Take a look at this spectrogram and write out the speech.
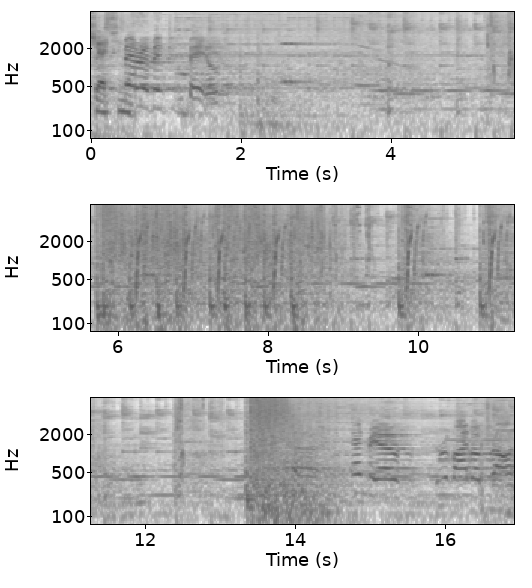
catching. Experiment failed. Uh, embryo, the Revivotron.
